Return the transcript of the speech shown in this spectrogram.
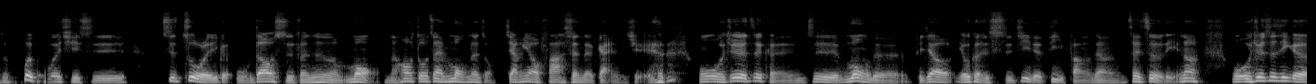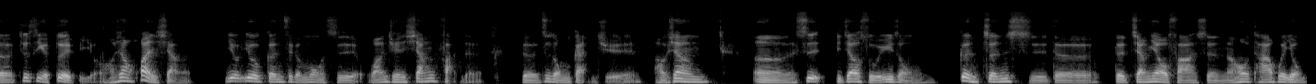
是会不会其实。是做了一个五到十分钟的梦，然后都在梦那种将要发生的感觉。我我觉得这可能是梦的比较有可能实际的地方，这样在这里。那我我觉得这是一个就是一个对比哦，好像幻想又又跟这个梦是完全相反的的这种感觉，好像呃是比较属于一种更真实的的将要发生，然后他会用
